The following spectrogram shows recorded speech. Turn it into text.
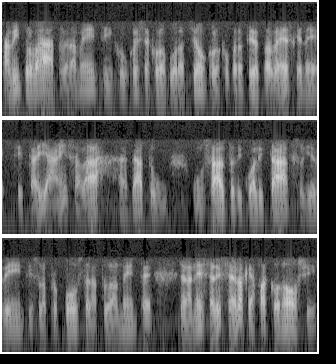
abbiamo trovato veramente con questa collaborazione con la cooperativa Paves che, che Tajans ha dato un, un, salto di qualità sugli eventi, sulla proposta naturalmente della Nessa Riserva che ha fatto conoscere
